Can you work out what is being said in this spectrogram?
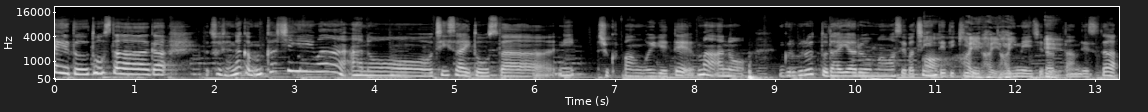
ええ。えっと、トースターが、そうですね。なんか昔は、あの、小さいトースターに食パンを入れて、まあ、あの、ぐるぐるっとダイヤルを回せばチンってできるっていうイメージだったんですが、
